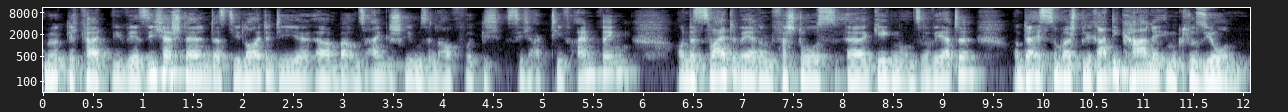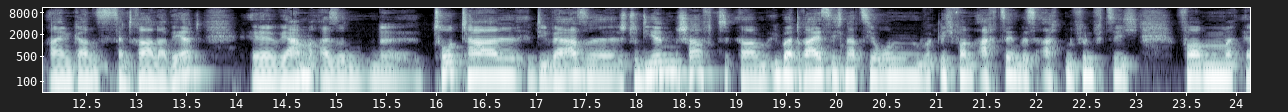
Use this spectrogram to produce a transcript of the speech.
Möglichkeit, wie wir sicherstellen, dass die Leute, die äh, bei uns eingeschrieben sind, auch wirklich sich aktiv einbringen. Und das zweite wäre ein Verstoß äh, gegen unsere Werte. Und da ist zum Beispiel radikale Inklusion ein ganz zentraler Wert. Äh, wir haben also eine total diverse Studierendenschaft, ähm, über 30 Nationen, wirklich von 18 bis 58, vom äh,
